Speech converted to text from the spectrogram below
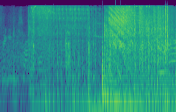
Bringing disruptor online. Securing B.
